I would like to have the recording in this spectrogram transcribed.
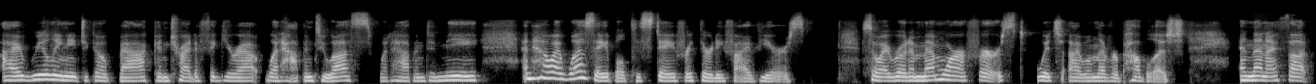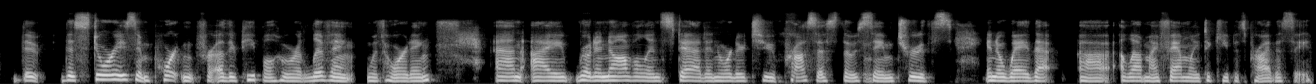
I really need to go back and try to figure out what happened to us, what happened to me, and how I was able to stay for 35 years. So I wrote a memoir first, which I will never publish. And then I thought the, the story is important for other people who are living with hoarding. And I wrote a novel instead in order to process those same truths in a way that uh, allowed my family to keep its privacy.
